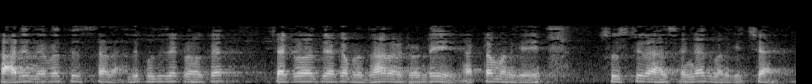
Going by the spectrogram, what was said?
కార్యం నిర్వర్తిస్తాడు అది పుది చక్రవర్తి చక్రవర్తి యొక్క ప్రధానమైనటువంటి ఘట్టం మనకి సృష్టి రహస్యంగా అది మనకి ఇచ్చారు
